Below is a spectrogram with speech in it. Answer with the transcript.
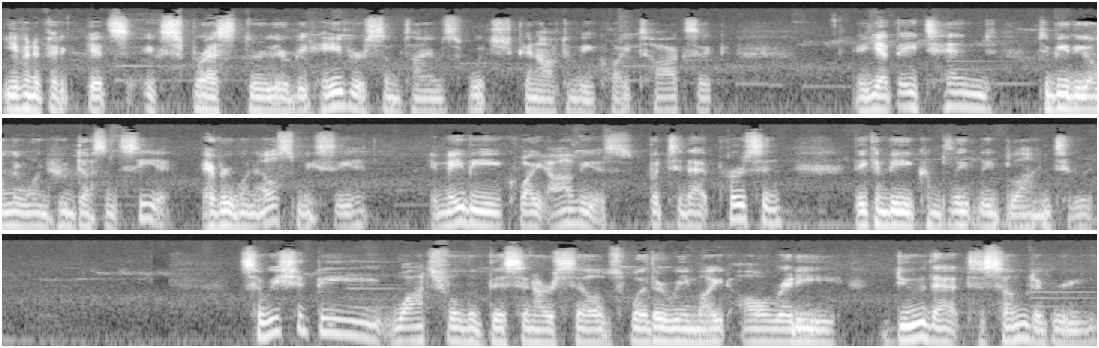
even if it gets expressed through their behavior sometimes, which can often be quite toxic. And yet they tend to be the only one who doesn't see it. Everyone else may see it. It may be quite obvious, but to that person, they can be completely blind to it. So we should be watchful of this in ourselves, whether we might already do that to some degree,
